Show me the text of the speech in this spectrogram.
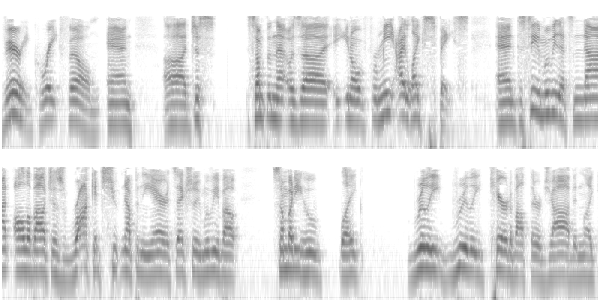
very great film, and uh, just something that was, uh, you know, for me, I like space. And to see a movie that's not all about just rockets shooting up in the air, it's actually a movie about somebody who like really, really cared about their job and like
